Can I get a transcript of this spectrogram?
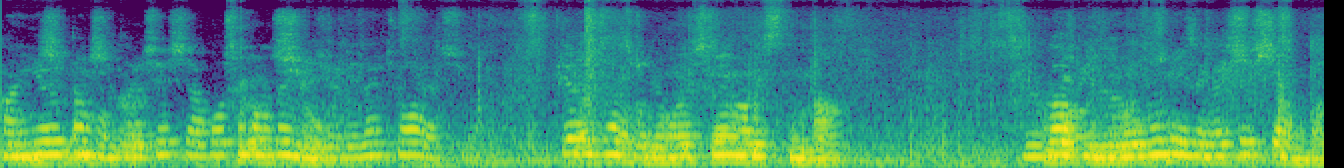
간이 혈당 검사를. 실시하고 검사를 인슐린을 실시하고 투여하시오. 피해자 적용을 수행하겠습니다. 누가 비누로 손위생을 실시한다.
